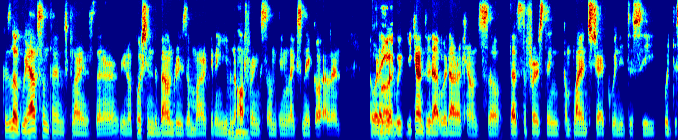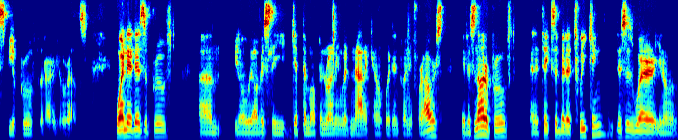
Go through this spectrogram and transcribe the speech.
because look, we have sometimes clients that are you know pushing the boundaries of marketing, even Mhm. offering something like snake oil, and we're like, look, Right. we, you can't do that with our accounts. So that's the first thing, compliance check. We need to see would this be approved with our URLs. When it is approved, um, you know, we obviously get them up and running with an ad account within 24 hours. If it's not approved and it takes a bit of tweaking, this is where you know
